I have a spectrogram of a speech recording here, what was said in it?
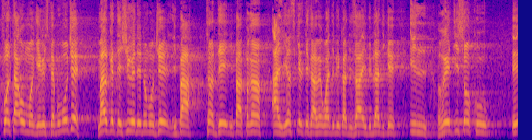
il faut au moins respect pour mon Dieu. Malgré tes juré de mon Dieu, il pas tendu, il pas prend alliance qu'il a fait avec roi Nebuchadnezzar. Et la Bible a dit qu'il redit son cou et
